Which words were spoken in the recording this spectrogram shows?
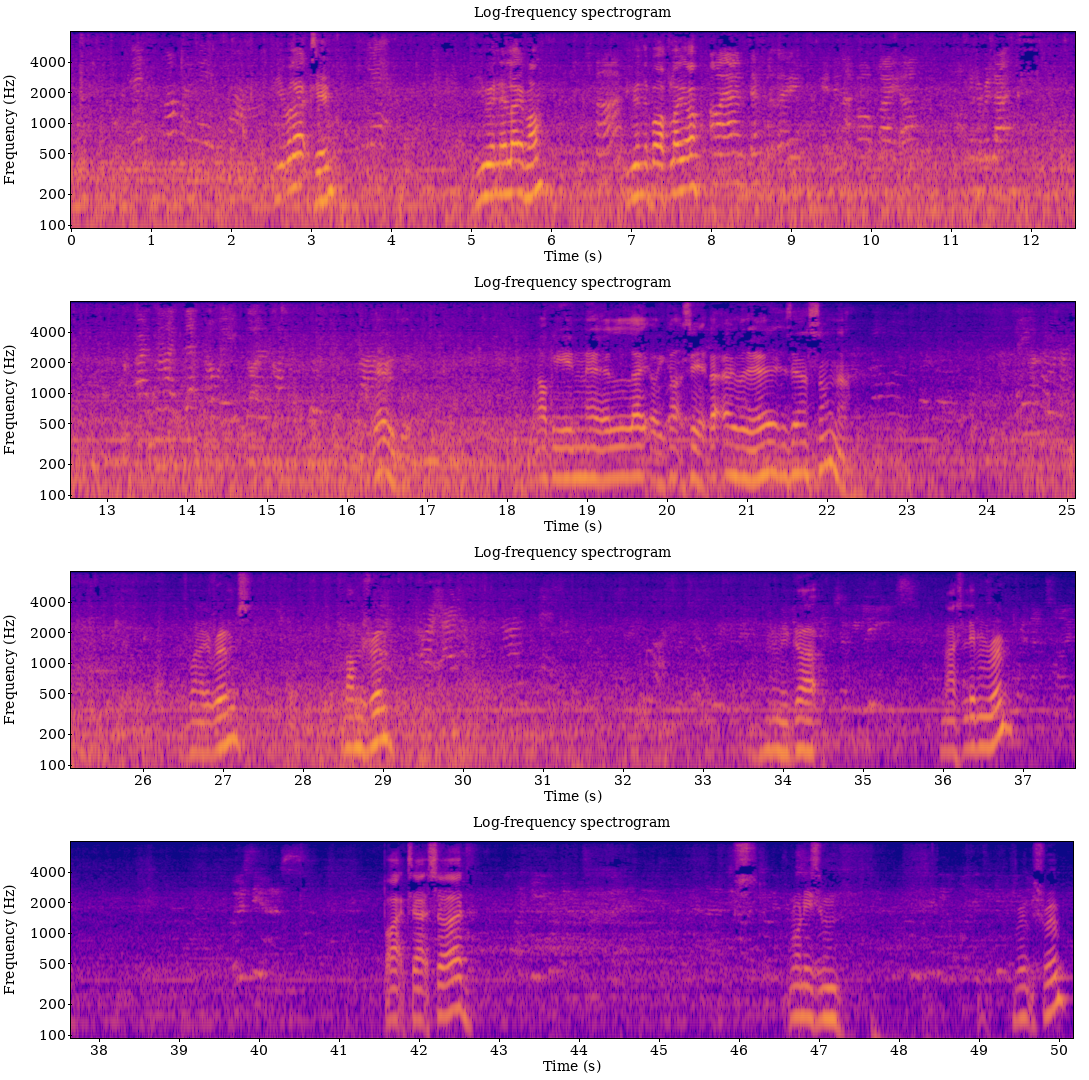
You relaxing? You in there later, Mum? Huh? You in the bath later? I am definitely getting in that bath later. I'm going to relax. Very good. I'll be in there later. Oh, you can't see it. That over there is our sauna. It's one of the rooms. Mum's room. And we've got nice living room. Bikes outside. Ronnie's in Root's room.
